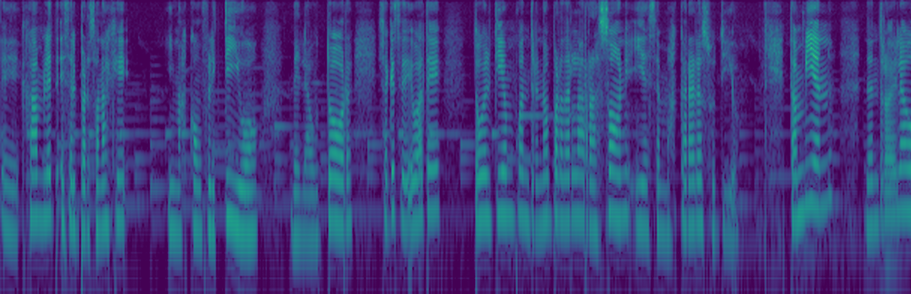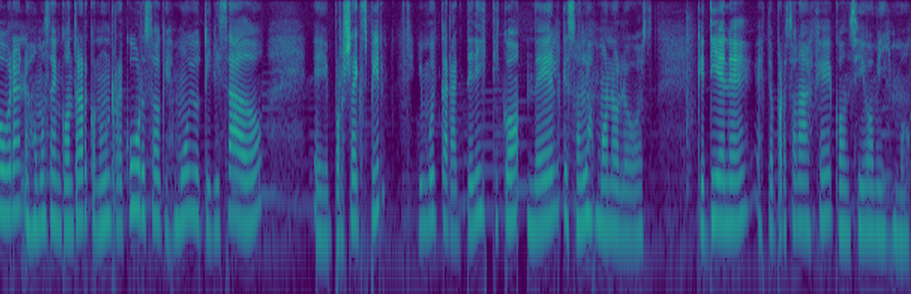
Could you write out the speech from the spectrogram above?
eh, Hamlet es el personaje y más conflictivo del autor, ya que se debate todo el tiempo entre no perder la razón y desenmascarar a su tío. También dentro de la obra nos vamos a encontrar con un recurso que es muy utilizado eh, por Shakespeare y muy característico de él, que son los monólogos que tiene este personaje consigo mismo.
